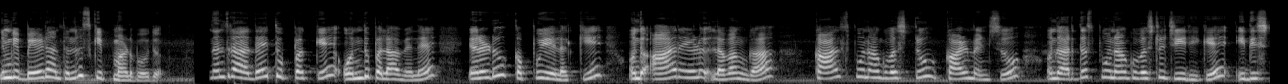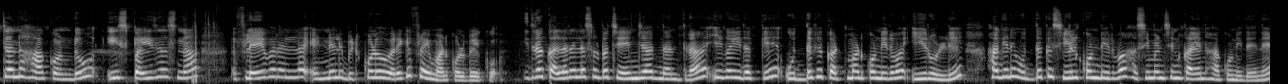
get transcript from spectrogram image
ನಿಮಗೆ ಬೇಡ ಅಂತಂದರೆ ಸ್ಕಿಪ್ ಮಾಡ್ಬೋದು. ನಂತರ ಅದೇ ತುಪ್ಪಕ್ಕೆ ಒಂದು ಪಲಾವ್ ಎಲೆ, ಎರಡು ಕಪ್ಪು ಏಲಕ್ಕಿ, ಒಂದು ಆರೇಳು ಲವಂಗ ಕಾಲು ಸ್ಪೂನ್ ಆಗುವಷ್ಟು ಕಾಳುಮೆಣಸು ಒಂದು ಅರ್ಧ ಸ್ಪೂನ್ ಆಗುವಷ್ಟು ಜೀರಿಗೆ ಇದಿಷ್ಟನ್ನು ಹಾಕ್ಕೊಂಡು ಈ ಸ್ಪೈಸಸ್ನ ಫ್ಲೇವರ್ ಎಲ್ಲ ಎಣ್ಣೆಲಿ ಬಿಟ್ಕೊಳ್ಳೋವರೆಗೆ ಫ್ರೈ ಮಾಡ್ಕೊಳ್ಬೇಕು. ಇದರ ಕಲರ್ ಎಲ್ಲ ಸ್ವಲ್ಪ ಚೇಂಜ್ ಆದ ನಂತರ ಈಗ ಇದಕ್ಕೆ ಉದ್ದಕ್ಕೆ ಕಟ್ ಮಾಡ್ಕೊಂಡಿರುವ ಈರುಳ್ಳಿ ಹಾಗೆಯೇ ಉದ್ದಕ್ಕೆ ಸೀಳ್ಕೊಂಡಿರುವ ಹಸಿಮೆಣಸಿನಕಾಯನ್ನು ಹಾಕೊಂಡಿದ್ದೇನೆ.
